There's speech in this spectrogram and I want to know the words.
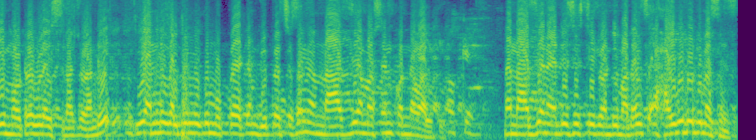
ఈ మోటార్ కూడా ఇస్తున్నా చూడండి. ఈ అన్ని కలిపి మీకు ముప్పై ఐటమ్ గిఫ్ట్ వచ్చేసి నాజియా మషిన్ కొన్న వాళ్ళకి. నా నాజియా ninety sixty twenty models heavy duty machines.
